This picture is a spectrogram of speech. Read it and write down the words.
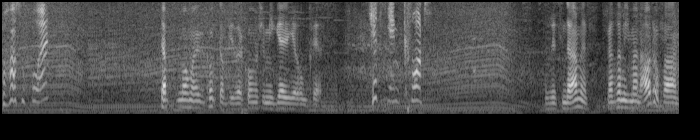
Wo hast du vor? Ich hab nochmal geguckt, ob dieser komische Miguel hier rumfährt. Ich hätte gern Quad. Was willst du denn damit? Du kannst doch nicht mal ein Auto fahren.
